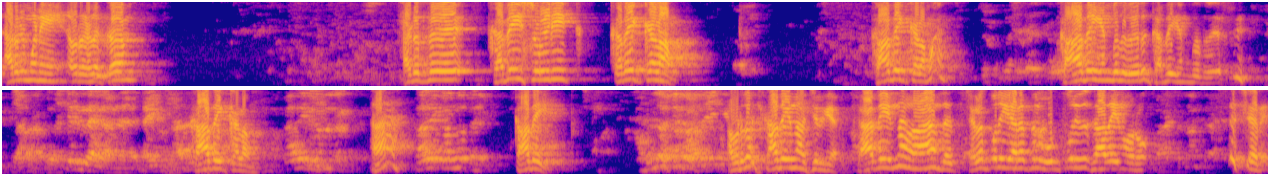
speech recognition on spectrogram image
அருள்மணி அவர்களுக்கும் அடுத்து கதை சொல்லி கதைக்களம் காதைக்களமா காதை என்பது வேறு கதை என்பது வேறு. காதைக்களம் ஆ? காதை. அவர் தான் காதைன்னு வச்சிருக்கார். காதைன்னா இந்த சிலப்பதிகாரத்தில் உட்பிரிவு காதைன்னு வரும். சரி.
